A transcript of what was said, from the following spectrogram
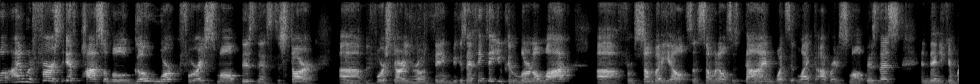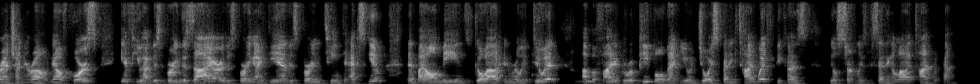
Well, I would first, if possible, go work for a small business to start uh, mm before starting your own thing, because I think that you can learn a lot uh, from somebody else and someone else's dime. What's it like to operate a small business? and then you can branch on your own. Now, of course, if you have this burning desire, this burning idea, this burning team to execute, then by all means go out and really do it. Uh, but find a group of people that you enjoy spending time with because you'll certainly be spending a lot of time with them.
